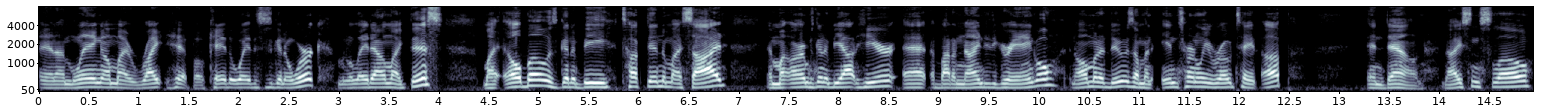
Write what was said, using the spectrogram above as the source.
and I'm laying on my right hip, okay? The way this is gonna work, I'm gonna lay down like this. My elbow is gonna be tucked into my side and my arm's gonna be out here at about a 90 degree angle. And all I'm gonna do is I'm gonna internally rotate up and down, nice and slow,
